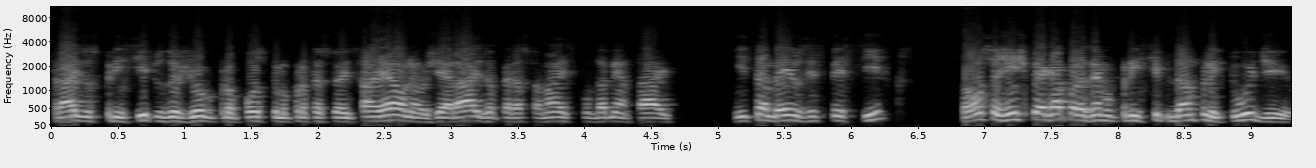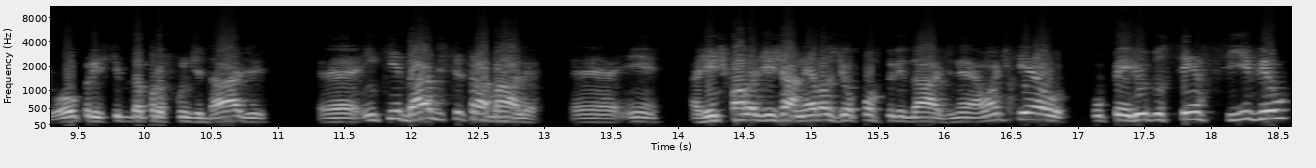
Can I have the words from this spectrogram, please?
traz os princípios do jogo proposto pelo professor Israel, né, os gerais, operacionais, fundamentais e também os específicos. Então, se a gente pegar, por exemplo, o princípio da amplitude ou o princípio da profundidade, é, em que idade se trabalha? É, em, a gente fala de janelas de oportunidade, né? Onde que é o, o período sensível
